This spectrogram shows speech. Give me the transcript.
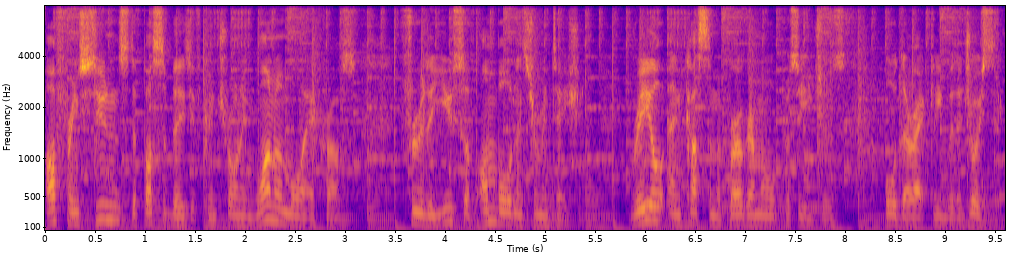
offering students the possibility of controlling one or more aircrafts through the use of onboard instrumentation, real and customer programmable procedures, or directly with a joystick.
